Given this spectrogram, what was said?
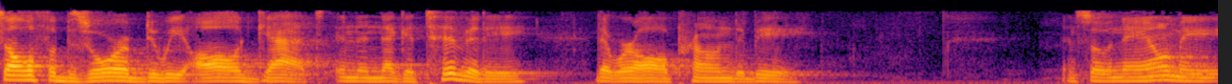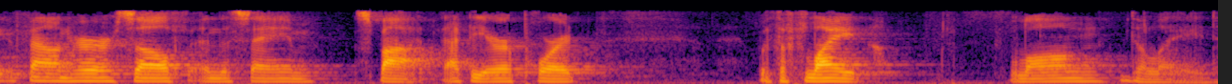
self absorbed do we all get in the negativity that we're all prone to be? And so Naomi found herself in the same spot at the airport with the flight long delayed.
